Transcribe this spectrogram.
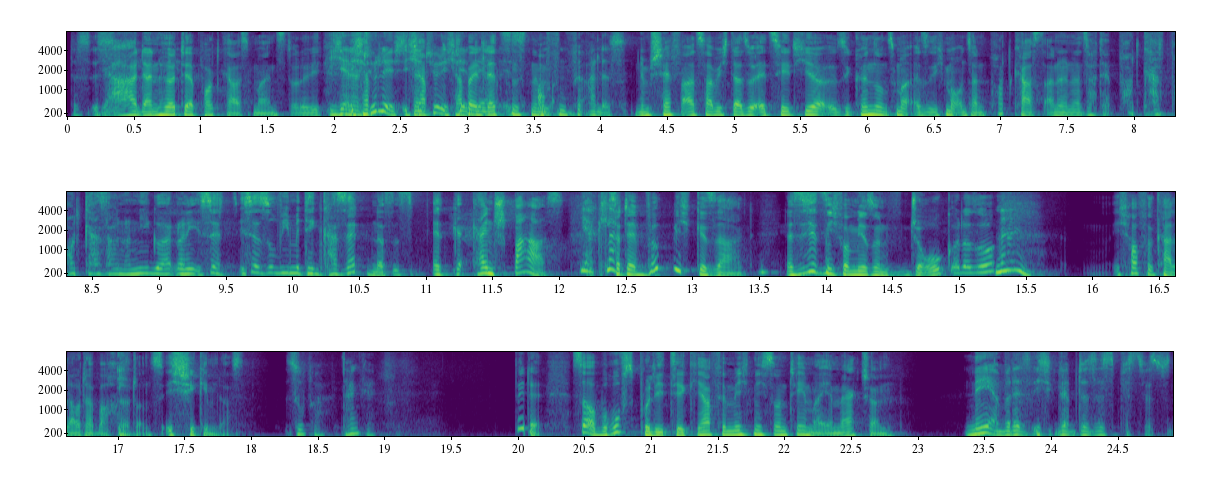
Das ist Ja, dann hört der Podcast, meinst du, oder wie? ja ich hab- natürlich, ich habe natürlich. ich hab der, halt der letztens einem, offen für alles. einem Chefarzt habe ich da so erzählt, hier, Sie können uns mal, also ich mal unseren Podcast an und dann sagt er, Podcast, Podcast habe ich noch nie gehört, noch nie. Ist das, ist das so wie mit den Kassetten? Das ist äh, kein Spaß. Ja, klar. Das hat er wirklich gesagt. Das ist jetzt nicht von mir so ein Joke oder so. Nein. Ich hoffe, Karl Lauterbach hört uns. Ich schicke ihm das. Super, danke. Bitte. So, Berufspolitik, ja, für mich nicht so ein Thema, ihr merkt schon. Nee, aber das, ich glaube, das ist, was, was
